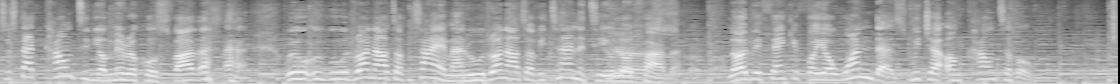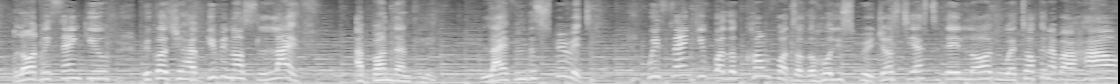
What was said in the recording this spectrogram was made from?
to start counting your miracles, Father, we, we we would run out of time and we would run out of eternity, O Lord Father. Lord, we thank you for your wonders, which are uncountable. Lord, we thank you because you have given us life abundantly, life in the Spirit. We thank you for the comfort of the Holy Spirit. Just yesterday, Lord, we were talking about how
